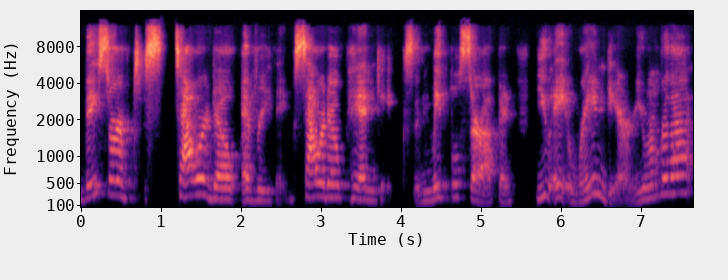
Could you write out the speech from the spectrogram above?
They served sourdough everything, sourdough pancakes and maple syrup, and you ate reindeer. You remember that?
